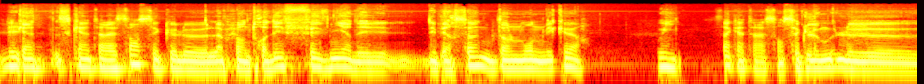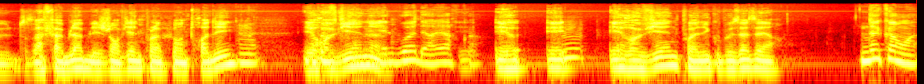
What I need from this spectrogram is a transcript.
les- Ce qui est- Ce qui est intéressant, c'est que l'imprimante 3D fait venir des, des personnes dans le monde maker. Oui. C'est ça qui est intéressant. C'est que le, le- dans un Fab Lab, les gens viennent pour l'imprimante 3D Ouais. et reviennent, derrière quoi. et, et- et reviennent pour la découpeuse laser. D'accord, ouais.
